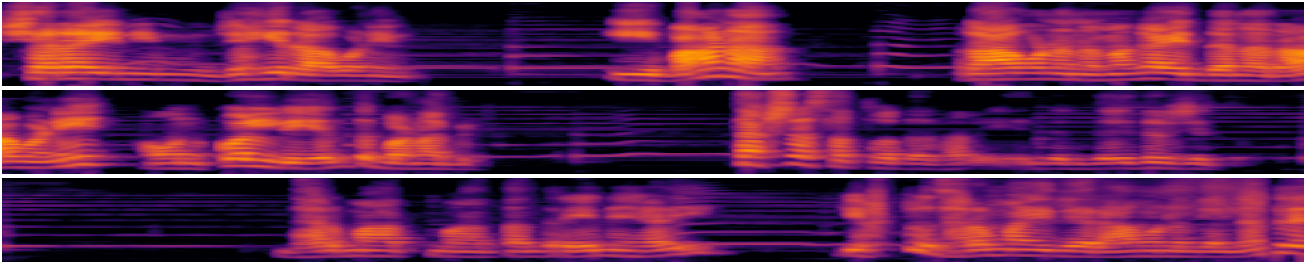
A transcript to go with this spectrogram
ಶರೈನಿಂ ಜಹಿರಾವಣಿಂ ಈ ಬಾಣ ರಾವಣನ ಮಗ ಇದ್ದನ ರಾವಣಿ ಅವನ್ ಕೊಲ್ಲಿ ಅಂತ ಬಣ ಬಿಟ್ಟು. ತಕ್ಷಣ ಸತ್ವದ ಇದ್ರ ಜೊತೆ ಧರ್ಮಾತ್ಮ ಅಂತಂದ್ರೆ ಏನ್ ಹೇಳಿ? ಎಷ್ಟು ಧರ್ಮ ಇದೆ ರಾವಣದಲ್ಲಿ ಅಂದ್ರೆ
